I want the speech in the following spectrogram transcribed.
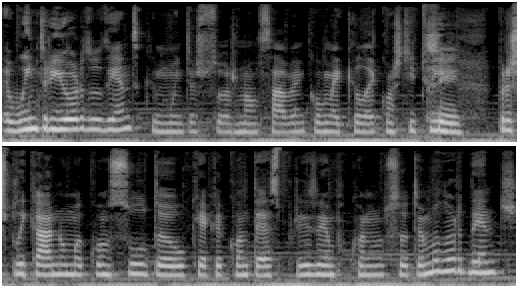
uh, o interior do dente, que muitas pessoas não sabem como é que ele é constituído, Sim. para explicar numa consulta o que é que acontece, por exemplo, quando uma pessoa tem uma dor de dentes,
